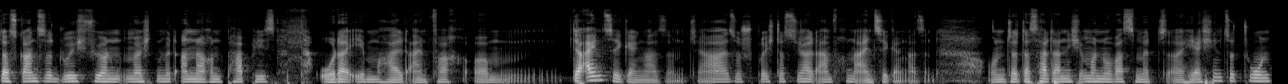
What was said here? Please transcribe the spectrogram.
das Ganze durchführen möchten mit anderen Puppies oder eben halt einfach ähm, der Einzelgänger sind, ja, also sprich, dass sie halt einfach ein Einzelgänger sind. Und äh, das hat dann nicht immer nur was mit äh, Härchen zu tun,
